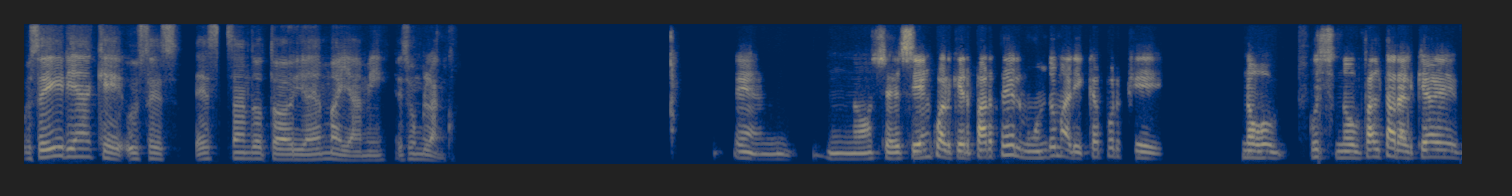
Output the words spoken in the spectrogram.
¿Usted diría que usted es- estando todavía en Miami es un blanco? No sé si en cualquier parte del mundo, marica, porque no, pues no faltará el que,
